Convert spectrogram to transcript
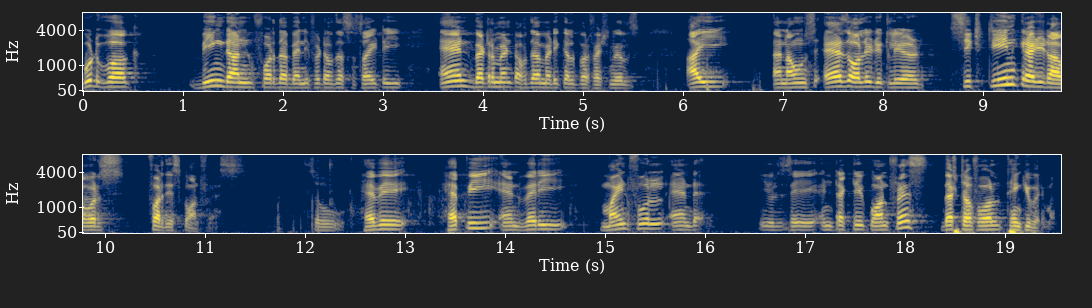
good work being done for the benefit of the society and betterment of the medical professionals, I announce, as already declared, 16 credit hours for this conference. So, have a happy and very mindful and you will say interactive conference. Best of all, thank you very much.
